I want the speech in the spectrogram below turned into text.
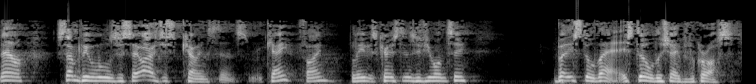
Now, some people will just say, "Oh, it's just coincidence." Okay, fine, believe it's coincidence if you want to. But it's still there. It's still the shape of a cross.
